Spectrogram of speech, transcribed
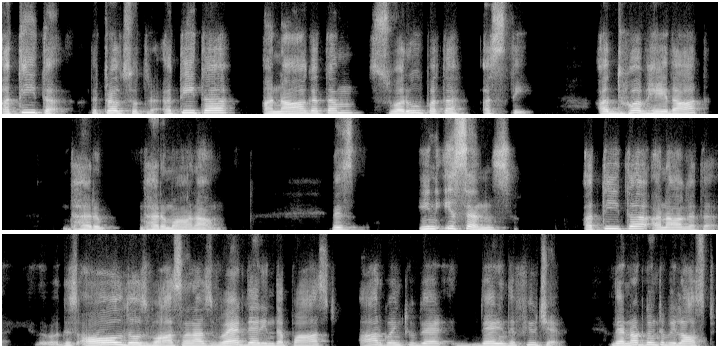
Atita, the 12th sutra, Atita anagatam swarupata asti adhva dharmanam. This, in essence, atita anagata, this all those vasanas were there in the past are going to be there, there in the future. They are not going to be lost.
